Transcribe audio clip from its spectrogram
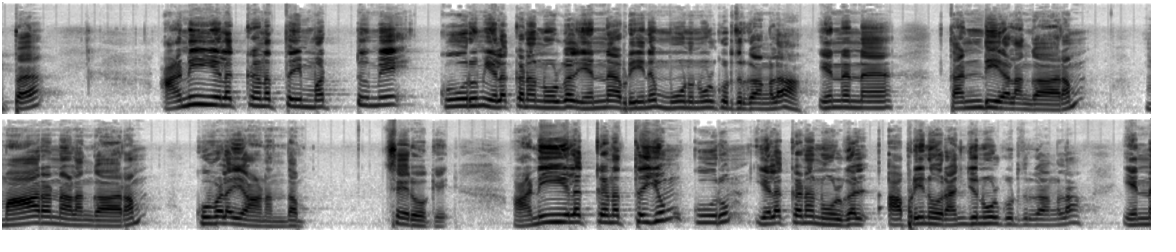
இப்போ அணி இலக்கணத்தை மட்டுமே கூறும் இலக்கண நூல்கள் என்ன அப்படின்னு மூணு நூல் கொடுத்துருக்காங்களா? என்னென்ன? தண்டி அலங்காரம் மாறன் அலங்காரம் குவளையானந்தம் சரி ஓகே. அணி இலக்கணத்தையும் கூறும் இலக்கண நூல்கள் அப்படின்னு ஒரு அஞ்சு நூல் கொடுத்துருக்காங்களா? என்ன?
